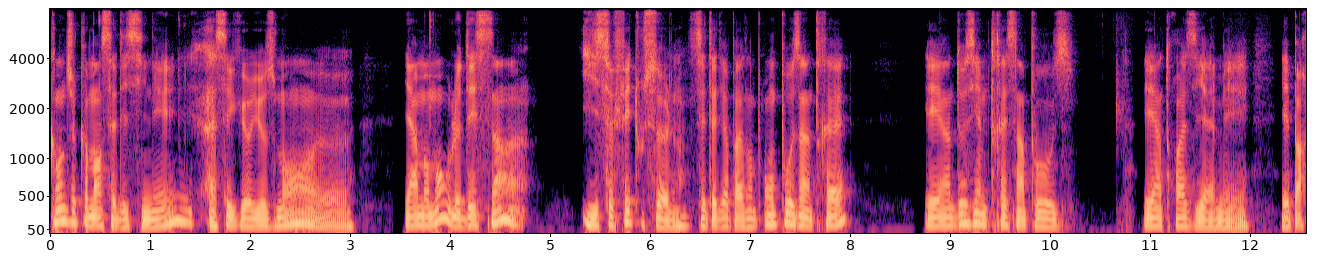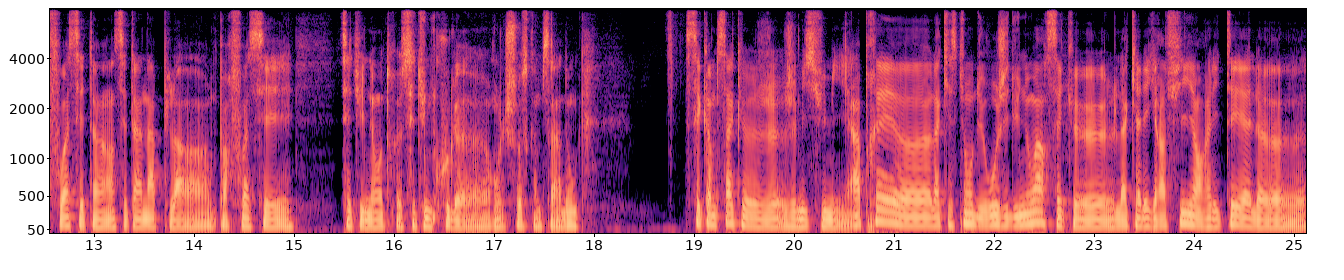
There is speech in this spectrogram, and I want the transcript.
quand je commence à dessiner, assez curieusement, euh, il y a un moment où le dessin, il se fait tout seul. C'est-à-dire, par exemple, on pose un trait et un deuxième trait s'impose et un troisième et, et parfois c'est un un aplat, parfois c'est une autre, c'est une couleur ou chose comme ça. Donc c'est comme ça que je, je m'y suis mis. Après, euh, la question du rouge et du noir, c'est que la calligraphie, en réalité, elle, euh,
